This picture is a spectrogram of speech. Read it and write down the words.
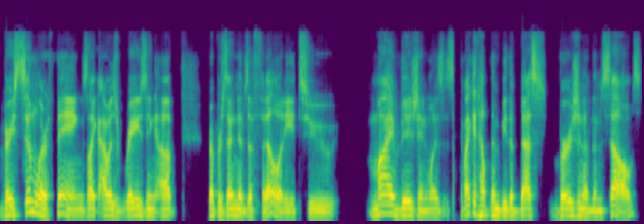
very similar things. Like I was raising up representatives of fidelity to my vision was if I could help them be the best version of themselves,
